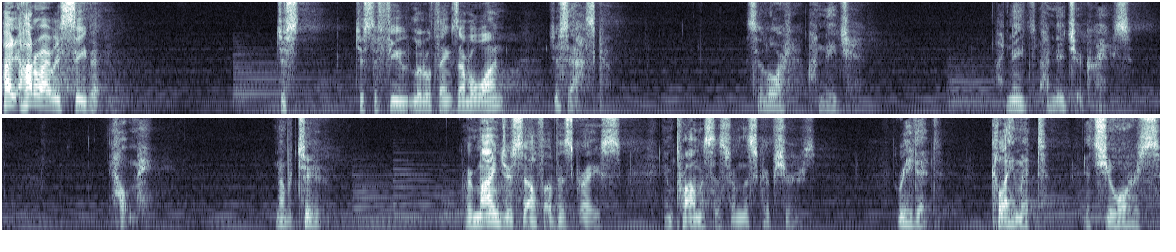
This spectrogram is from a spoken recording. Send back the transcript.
how, how do I receive it? Just, just a few little things. Number one, just ask Him. Say, Lord, I need you. I need, I need your grace. Help me. Number two, remind yourself of His grace and promises from the scriptures. Read it, claim it, it's yours.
